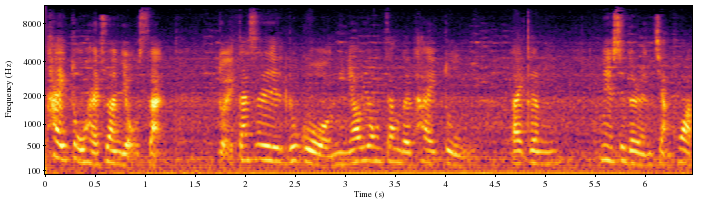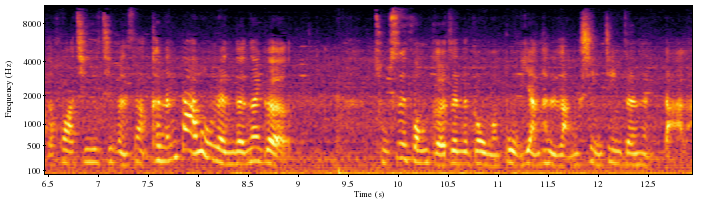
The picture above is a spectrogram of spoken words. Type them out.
态度还算友善，对，但是如果你要用这样的态度来跟。面试的人讲话的话，其实基本上可能大陆人的那个处事风格真的跟我们不一样，很狼性，竞争很大啦。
